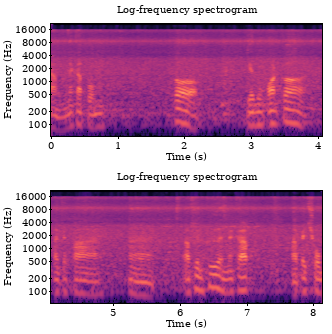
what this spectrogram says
ต่ำนะครับ ผม ก็เดี๋ยวลุงออสก็อาจจะพาอ่าอ่าเพื่อนๆนะครับไปชม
